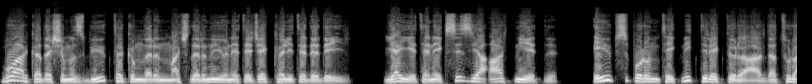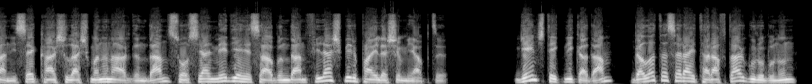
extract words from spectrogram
Bu arkadaşımız büyük takımların maçlarını yönetecek kalitede değil. Ya yeteneksiz ya art niyetli. Eyüp Spor'un teknik direktörü Arda Turan ise karşılaşmanın ardından sosyal medya hesabından flash bir paylaşım yaptı. Genç teknik adam, Galatasaray taraftar grubunun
